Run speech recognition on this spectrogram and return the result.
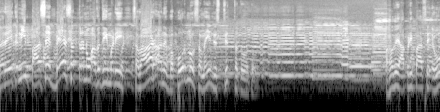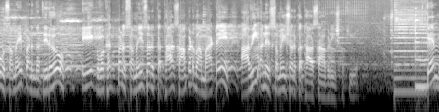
દરેકની પાસે બે સત્રનો અવધિ મળી. સવાર અને બપોરનો સમય નિશ્ચિત થતો હતો. હવે આપણી પાસે એવો સમય પણ નથી રહ્યો. એક વખત પણ સમયસર કથા સાંભળવા માટે આવી અને સમયસર કથા સાંભળી શકીએ. કેમ?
